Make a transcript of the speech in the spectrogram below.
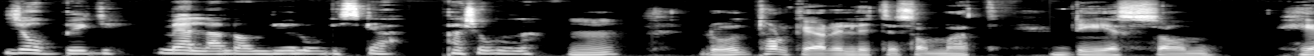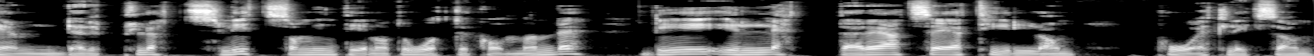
jobbig mellan de biologiska personerna. Mm. Då tolkar jag det lite som att det som händer plötsligt som inte är något återkommande, det är lättare att säga till om på ett liksom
